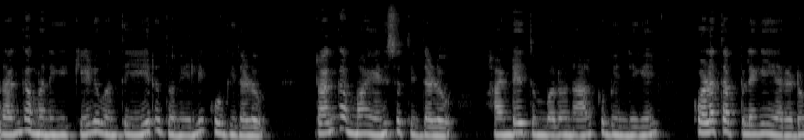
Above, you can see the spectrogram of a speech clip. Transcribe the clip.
ರಂಗಮ್ಮನಿಗೆ ಕೇಳುವಂತೆ ಏರು ಧ್ವನಿಯಲ್ಲಿ ಕೂಗಿದಳು. ರಂಗಮ್ಮ ಎಣಿಸುತ್ತಿದ್ದಳು. ಹಂಡೆ ತುಂಬಲು ನಾಲ್ಕು ಬಿಂದಿಗೆ ಕೊಳತಪ್ಪಲೆಗೆ ಎರಡು,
